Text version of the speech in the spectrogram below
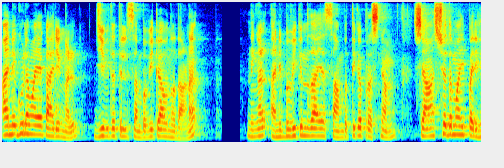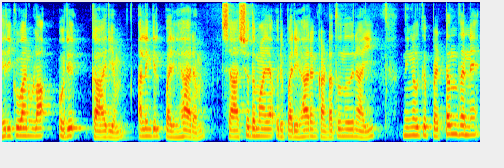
അനുകൂലമായ കാര്യങ്ങൾ ജീവിതത്തിൽ സംഭവിക്കാവുന്നതാണ്. നിങ്ങൾ അനുഭവിക്കുന്നതായ സാമ്പത്തിക പ്രശ്നം ശാശ്വതമായി പരിഹരിക്കുവാനുള്ള ഒരു കാര്യം അല്ലെങ്കിൽ പരിഹാരം ശാശ്വതമായ ഒരു പരിഹാരം കണ്ടെത്തുന്നതിനായി നിങ്ങൾക്ക് പെട്ടെന്ന് തന്നെ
